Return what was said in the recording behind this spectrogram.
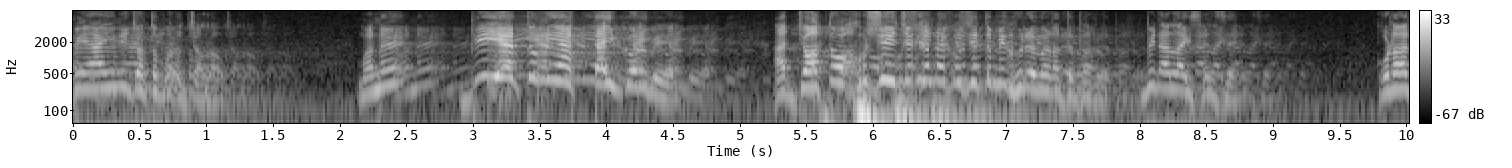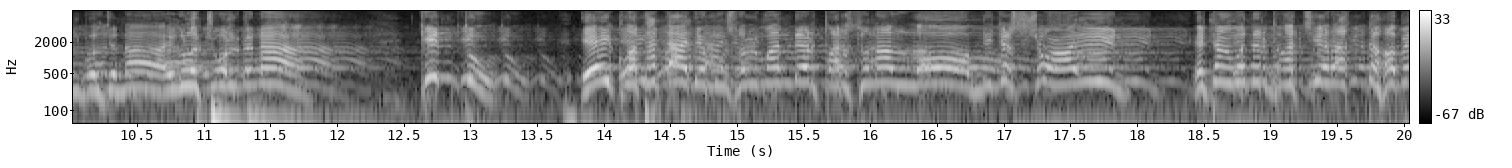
বেআইনি যত বড় চালাও। মানে বিয়ে তুমি একটাই করবে। আর যত খুশি, যেখানে খুশি তুমি ঘুরে বেড়াতে পারো, বিনা লাইসেন্সে। কোরআন বলছে, না, এগুলো চলবে না। কিন্তু এই কথাটা যে মুসলমানদের পার্সোনাল ল নিজস্ব আইন, এটা আমাদের বাঁচিয়ে রাখতে হবে,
